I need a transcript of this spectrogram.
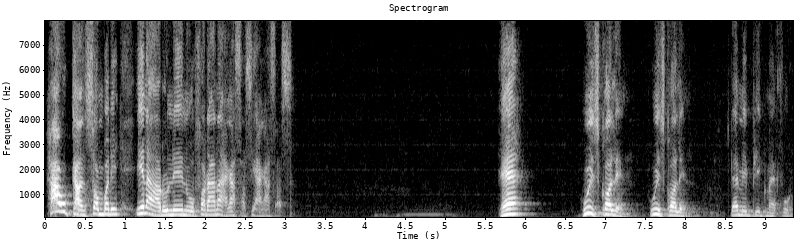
How can somebody in our no for agasas? Yeah? Who is calling? Who is calling? Let me pick my phone.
